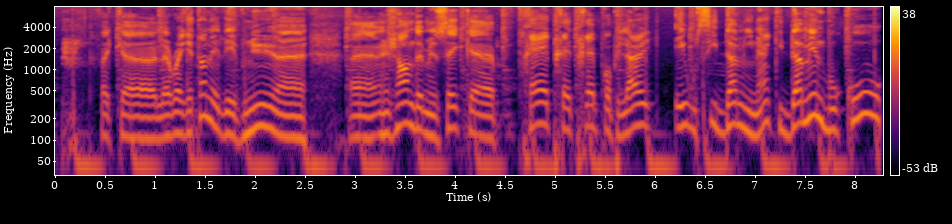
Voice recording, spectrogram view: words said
Fait que le reggaeton est devenu un genre de musique très, très, très populaire et aussi dominant, qui domine beaucoup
